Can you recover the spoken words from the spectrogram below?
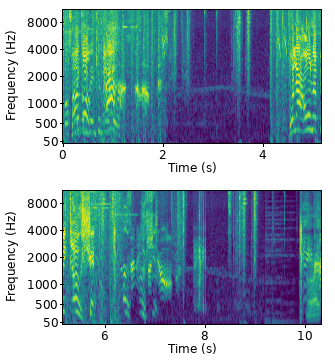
Cosplay Bawal convention po Ah! ito. Wala akong napick. Oh, shit. Oh, oh shit! Alright.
